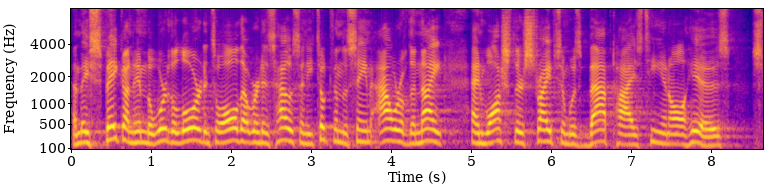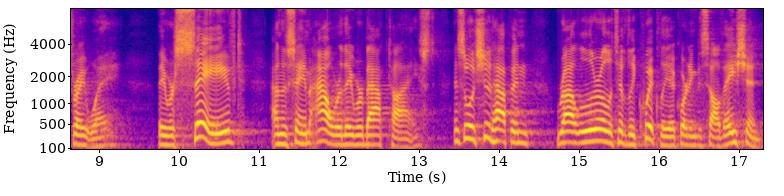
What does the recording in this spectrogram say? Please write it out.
And they spake on him the word of the Lord unto all that were in his house. And he took them the same hour of the night, and washed their stripes, and was baptized, he and all his, straightway. They were saved, and the same hour they were baptized. And so it should happen relatively quickly according to salvation.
